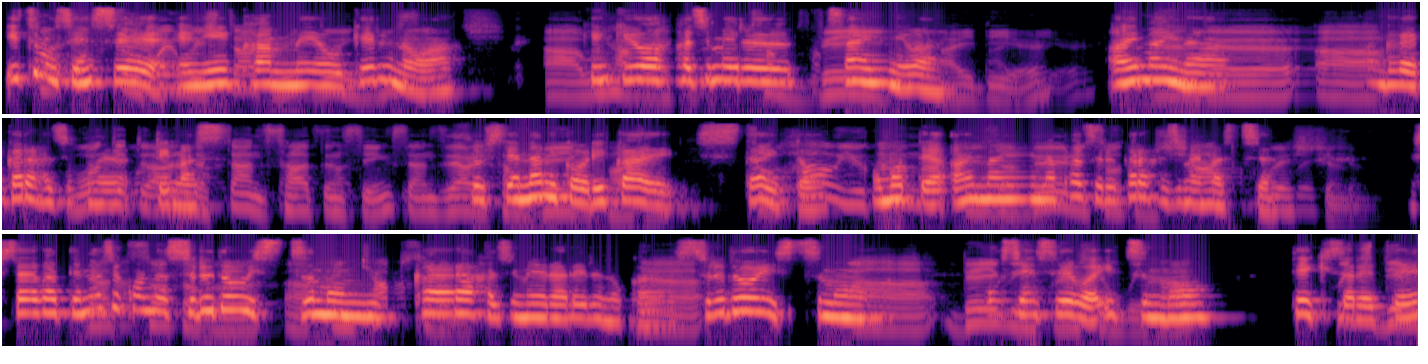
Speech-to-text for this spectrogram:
いつも先生に感銘を受けるのは、研究を始める際には曖昧な考えから始めています。そして何かを理解したいと思って曖昧なパズルから始めます。したがってなぜこんな鋭い質問から始められるのか、鋭い質問。を先生はいつも提起されて、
